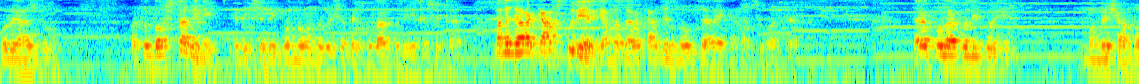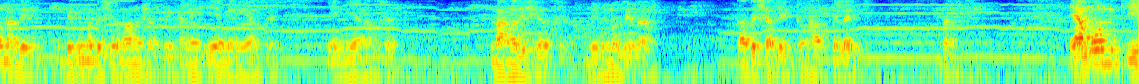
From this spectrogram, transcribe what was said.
পড়ে আসব, হয়তো দশটা মিনিট এদিক সেদিক বন্ধু বান্ধবের সাথে কোলাকুলি, এটা সেটা। মানে যারা কাজ করি আর কি, আমরা যারা কাজের লোক যারা এখানে আছে ওয়ার্কার তারা কোলাকুলি করি। মনে সান্ত্বনা দিই বিভিন্ন দেশের মানুষ আছে, এখানে ইয়েমেনি আছে, ইন্ডিয়ান আছে, বাংলাদেশি আছে, বিভিন্ন জেলার। তাদের সাথে একটু হাত মেলাই। ব্যাস। এমনকি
